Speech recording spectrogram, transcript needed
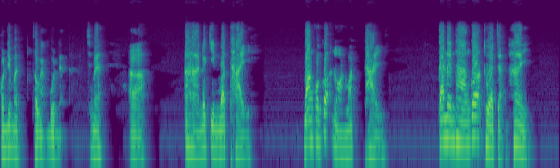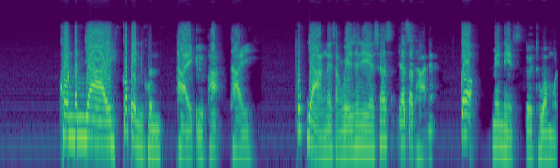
คนที่มาแสวงบุญเนี่ยใช่ไหมอ่าอาหารก็กินวัดไทย บางคนก็นอนวัดไทย การเดินทางก็ทัวร์จัดให้ คนบรรยายก็เป็นคนไทยหรือพระไทย ทุกอย่างในสังเวชนียสถานเนี่ย ก็ manage โดยทัวร์หมด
